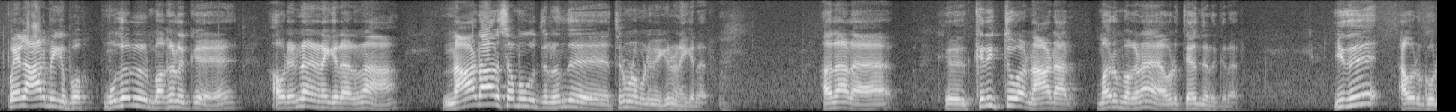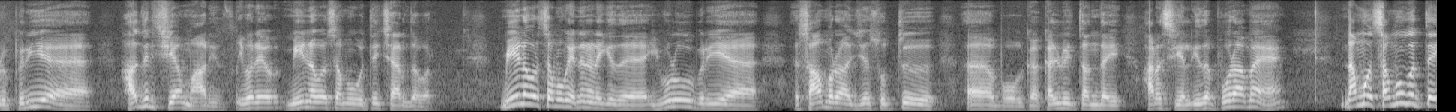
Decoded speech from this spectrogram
இப்போ எல்லாம் ஆரம்பிக்க போ. முதல் மகளுக்கு அவர் என்ன நினைக்கிறாருன்னா நாடார் சமூகத்திலிருந்து திருமணம் பண்ணி வைக்கணும்னு நினைக்கிறார். அதனால் கிறித்துவ நாடார் மருமகனை அவர் தேர்ந்தெடுக்கிறார். இது அவருக்கு ஒரு பெரிய அதிர்ச்சியாக மாறிடுது. இவர் மீனவ சமூகத்தை சேர்ந்தவர். மீனவர் சமூகம் என்ன நினைக்கிது? இவ்வளோ பெரிய சாம்ராஜ்யம் சொத்து க- கல்வி தந்தை அரசியல் இதை பூராமல் நம்ம சமூகத்தை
